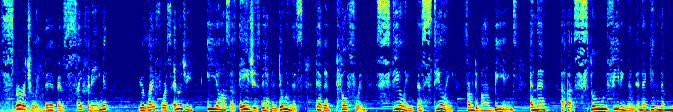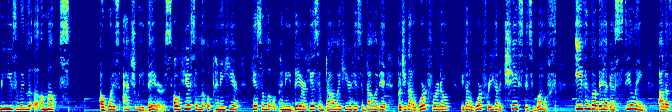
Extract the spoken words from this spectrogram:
spiritually. They have been siphoning your life force energy. Eons of ages, they have been doing this. They have been pilfering, stealing, and stealing from divine beings. And then uh, uh, spoon feeding them and then giving them measly little amounts of what is actually theirs. Oh, here's a little penny here. Here's a little penny there. Here's a dollar here. Here's a dollar there. But you got to work for it, though. You got to work for it. You got to chase this wealth. Even though they have been stealing out of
